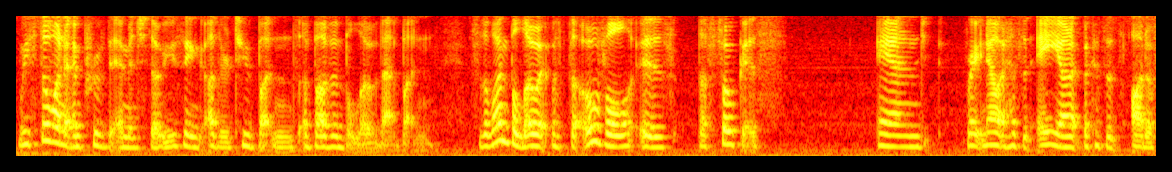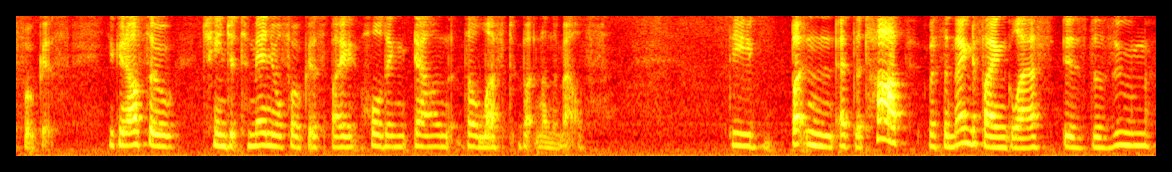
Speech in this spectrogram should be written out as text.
We still want to improve the image though using other two buttons above and below that button. So the one below it with the oval is the focus. And right now it has an A on it because it's autofocus. You can also change it to manual focus by holding down the left button on the mouse. The button at the top with the magnifying glass is the zoom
